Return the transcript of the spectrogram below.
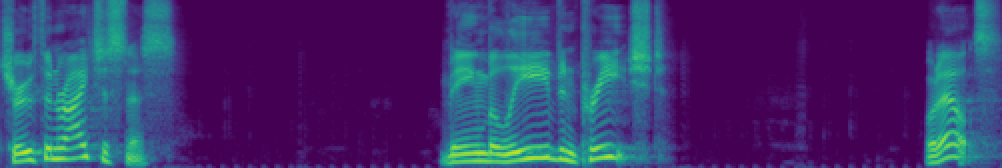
Truth and righteousness. Being believed and preached. What else?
